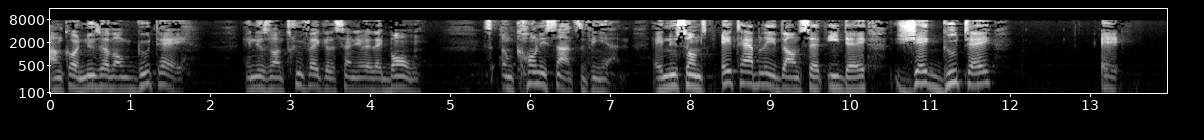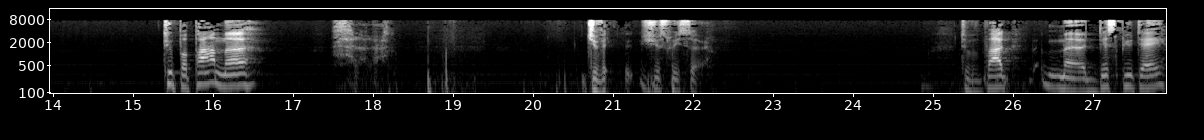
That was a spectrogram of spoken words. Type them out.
encore, nous avons goûté et nous avons trouvé que le Seigneur est bon une connaissance vient. Et nous sommes établis dans cette idée, j'ai goûté et tu peux pas me, ah je, vais, je suis sûr. Tu ne peux pas me disputer,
